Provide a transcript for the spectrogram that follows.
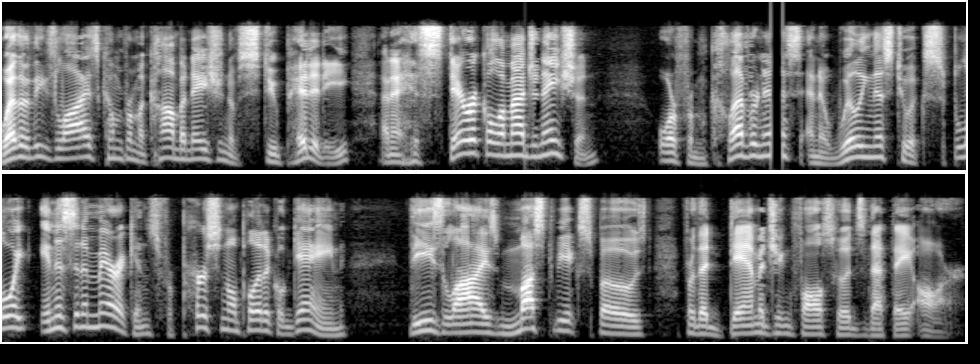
Whether these lies come from a combination of stupidity and a hysterical imagination, or from cleverness and a willingness to exploit innocent Americans for personal political gain, these lies must be exposed for the damaging falsehoods that they are.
